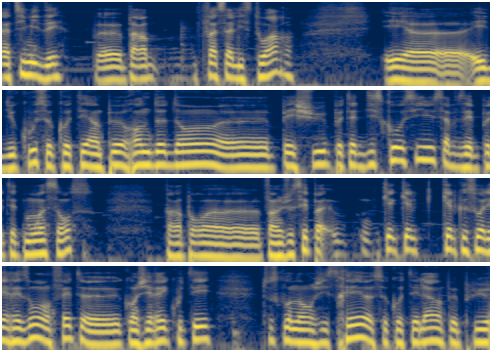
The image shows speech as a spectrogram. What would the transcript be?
intimidé euh, par, face à l'histoire. Et, euh, et, du coup, ce côté un peu rentre dedans, euh, péchu, peut-être disco aussi, ça faisait peut-être moins sens par rapport à. Enfin, je sais pas. quelles que soient les raisons, en fait, quand j'ai réécouté tout ce qu'on a enregistré, ce côté-là un peu plus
